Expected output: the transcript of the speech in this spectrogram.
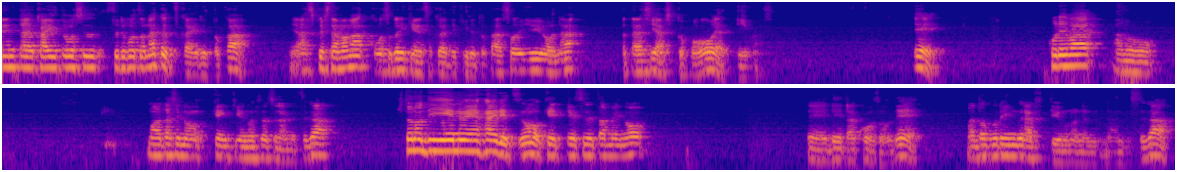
全体を回答することなく使えるとか、圧縮したまま高速に検索ができるとか、そういうような新しい圧縮法をやっています。で、これは、あの、まあ、私の研究の一つなんですが、人の DNA 配列を決定するための、えデータ構造で、まあ、ドブリングラフっていうものなんですが、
